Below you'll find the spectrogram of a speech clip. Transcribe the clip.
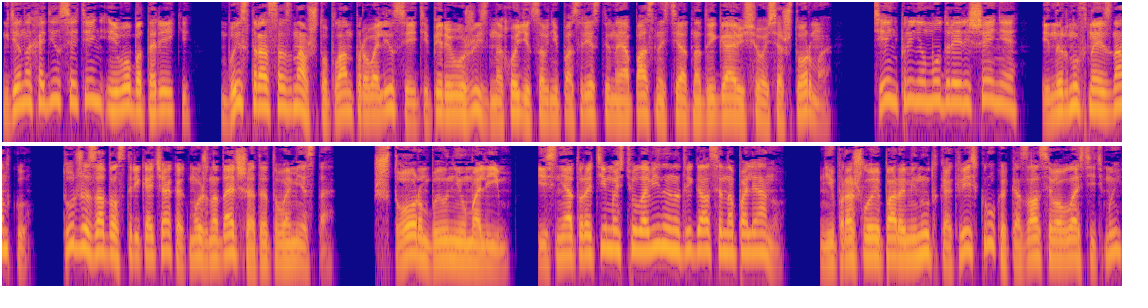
где находился тень и его батарейки. Быстро осознав, что план провалился и теперь его жизнь находится в непосредственной опасности от надвигающегося шторма, тень принял мудрое решение и, нырнув наизнанку, Тут же задал стрекача как можно дальше от этого места. Шторм был неумолим, и с неотвратимостью лавины надвигался на поляну. Не прошло и пары минут, как весь круг оказался во власти тьмы,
